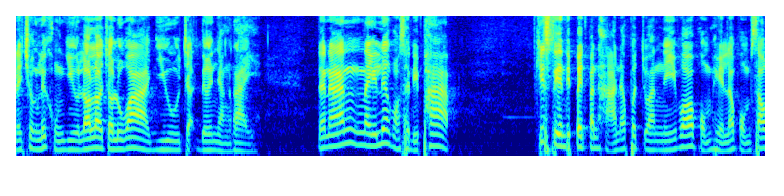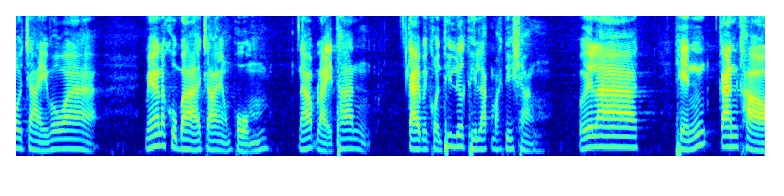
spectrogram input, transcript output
ในเชิงลึกของยิวแล้วเราจะรู้ว่ายิวจะเดินอย่างไร ดังนั้นในเรื่องของสันติภาพ คริสเตียนที่เป็นปัญหาในปัจจุบันนี้เพราะว่าผมเห็นแล้วผมเศร้าใจ เพราะว่าแม้กระทั่งครูบาอาจารย์ของผมนะครับหลายท่านกลายเป็นคนที่เลือกที่รักมักที่ชัง เวลาเห็นการข่าว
